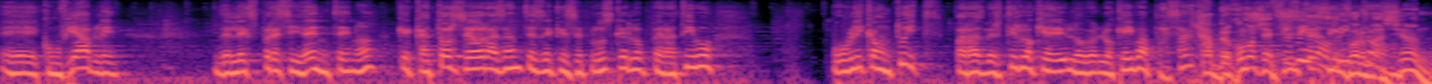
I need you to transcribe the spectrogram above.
eh, confiable del expresidente, ¿no? Que 14 horas antes de que se produzca el operativo publica un tuit para advertir lo que, lo, que iba a pasar. Ah, pero ¿cómo se filtra esa información?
